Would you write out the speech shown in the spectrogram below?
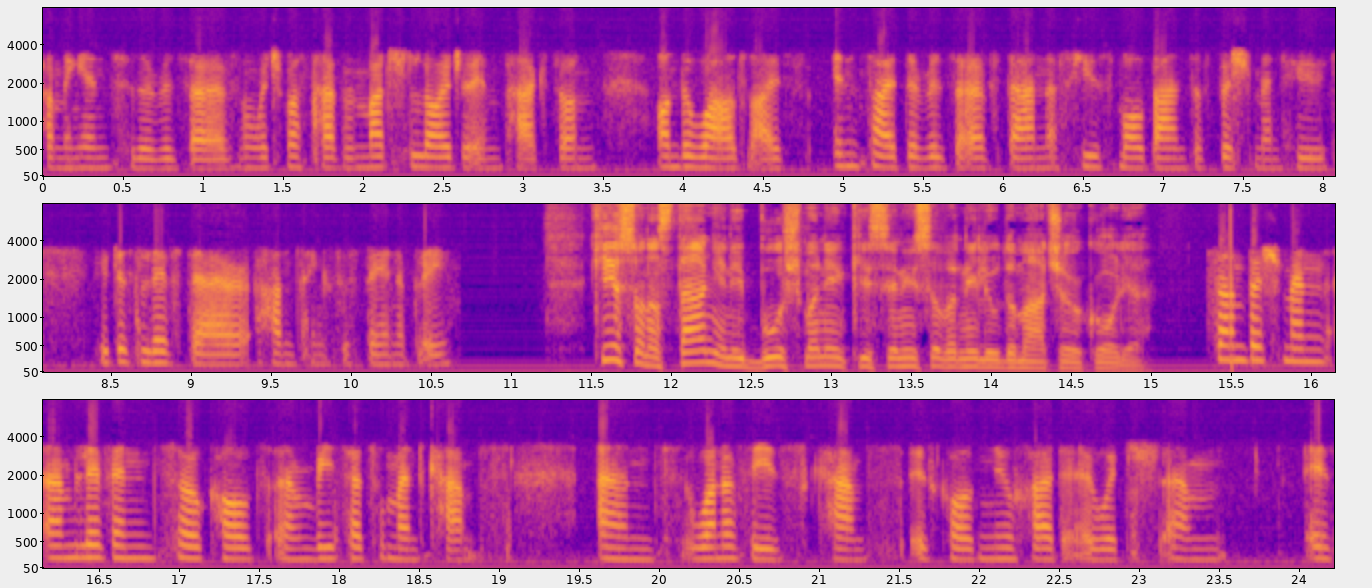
coming into the reserve, and which must have a much larger impact on, on the wildlife inside the reserve than a few small bands of bushmen who, who just live there hunting sustainably. Kje so nastanjeni bushmani, ki se niso vrnili v domače okolje? Some bushmen um, live in so-called um, resettlement camps, and one of these camps is called New Xade, which um, is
